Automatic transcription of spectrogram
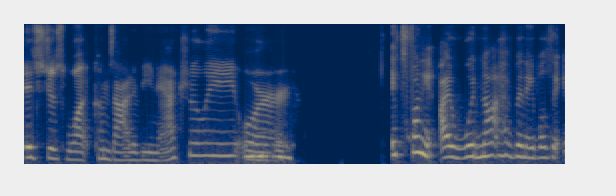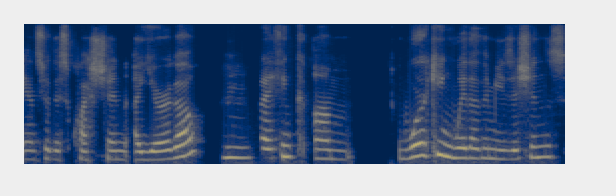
it's just what comes out of you naturally or Mhm. it's funny i would not have been able to answer this question a year ago Mhm. but i think um working with other musicians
